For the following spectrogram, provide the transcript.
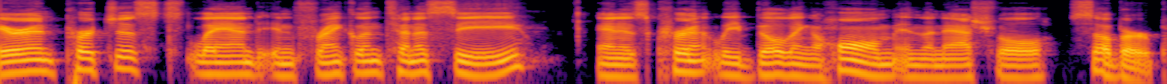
Aaron purchased land in Franklin, Tennessee, and is currently building a home in the Nashville suburb.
